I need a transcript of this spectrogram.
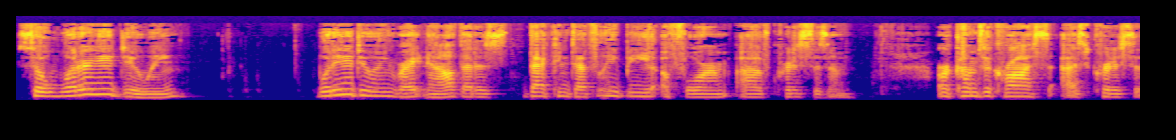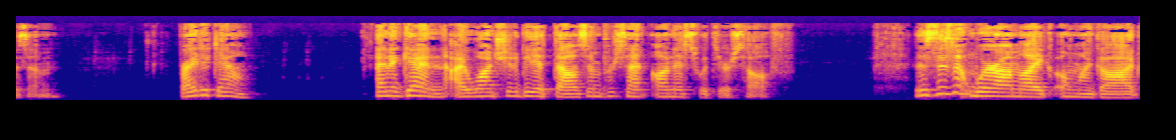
So what are you doing? What are you doing right now that is that can definitely be a form of criticism or comes across as criticism? Write it down. And again, I want you to be a thousand percent honest with yourself. This isn't where I'm like, oh my God,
